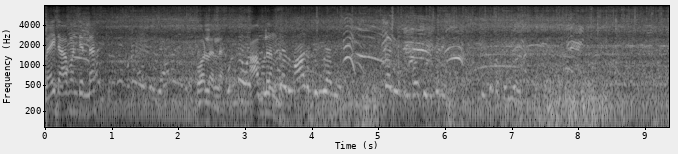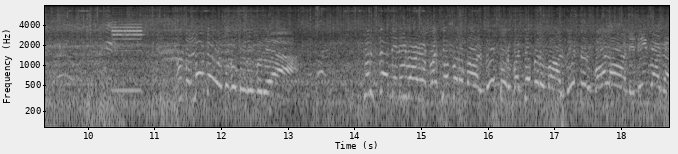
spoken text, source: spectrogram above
லைட் ஆஃப் பண்ணிட்டு போடல ஆஃப்ல இருந்து அது மாடு தெரியாது பின்னாடி இப்படி போட்டு இப்படி சுத்தமா தெரியாது. நம்ம எல்லாத்தையும் வந்து கொண்டு இருப்பது கிருஷ்ண நினைவாக பச்சைப்பெருமாள் மேட்டூர் பச்சைப்பெருமாள் மேட்டூர் பாலா நினைவாக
